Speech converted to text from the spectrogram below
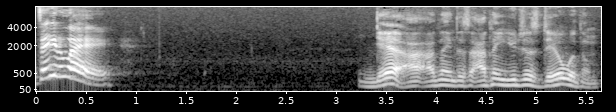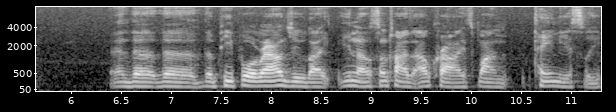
Take it away. Yeah, I, I think this. I think you just deal with them, and the the the people around you. Like you know, sometimes I'll cry spontaneously,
